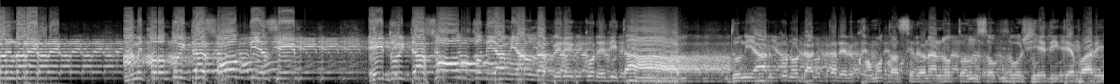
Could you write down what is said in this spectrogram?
বান্দারে, আমি তোর দুইটা চোখ দিয়েছি। এই দুইটা চোখ যদি আমি আল্লাহ বেরেক করে দিতাম, দুনিয়ার কোন ডাক্তারের ক্ষমতা ছিল না, নতুন চোখ বসিয়ে দিতে পারে।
